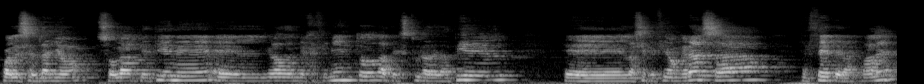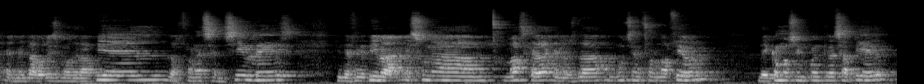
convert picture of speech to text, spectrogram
cuál es el daño solar que tiene, el grado de envejecimiento, la textura de la piel, eh, la secreción grasa, etcétera, ¿vale? El metabolismo de la piel, las zonas sensibles. En definitiva, es una máscara que nos da mucha información de cómo se encuentra esa piel,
